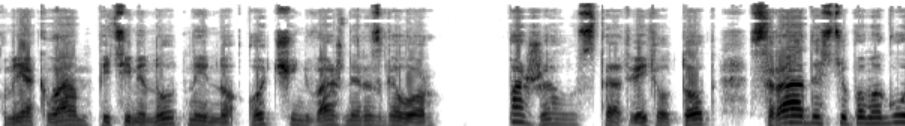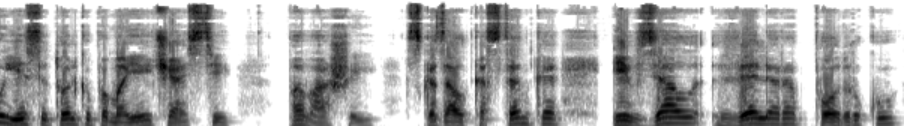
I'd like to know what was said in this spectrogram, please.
у меня к вам пятиминутный, но очень важный разговор». «Пожалуйста», — ответил тот, — «с радостью помогу, если только по моей части». «По вашей», — сказал Костенко и взял Веллера под руку,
